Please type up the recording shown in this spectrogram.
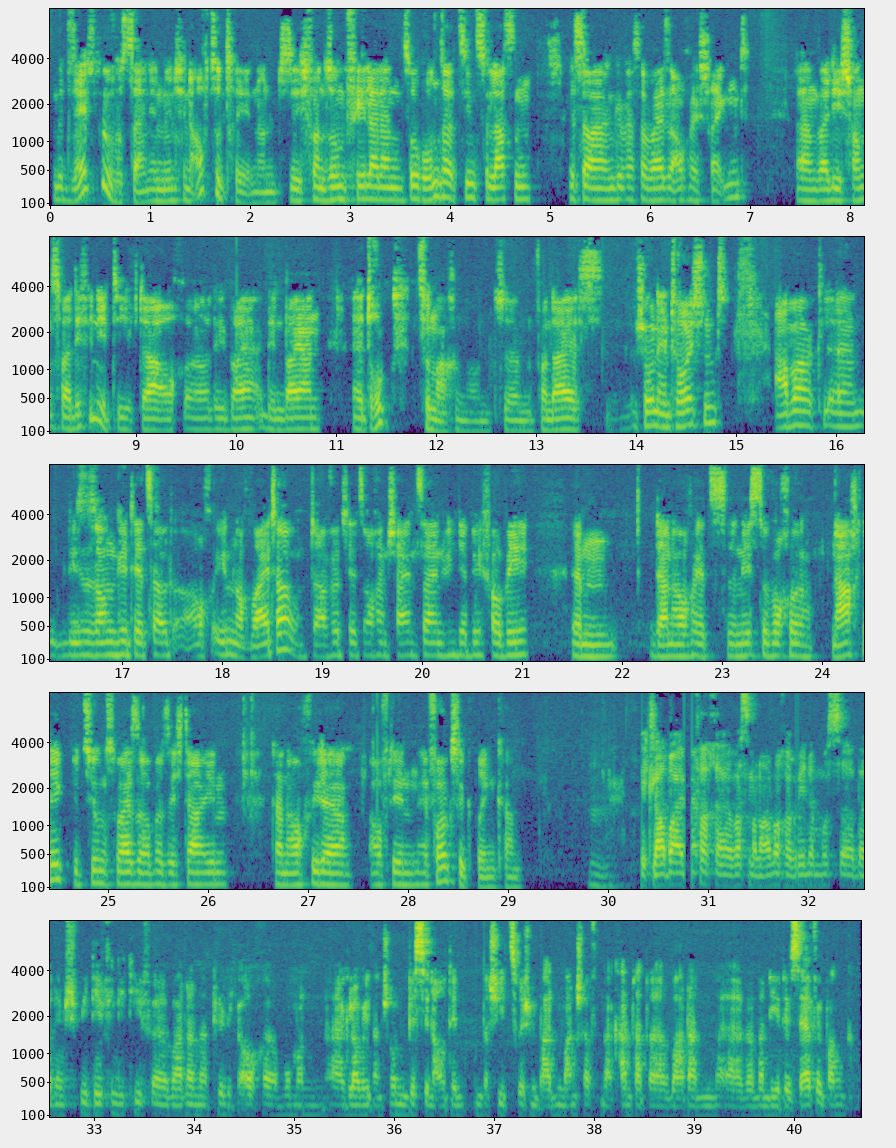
mit Selbstbewusstsein in München aufzutreten und sich von so einem Fehler dann so runterziehen zu lassen, ist aber in gewisser Weise auch erschreckend, ähm, weil die Chance war definitiv da, auch äh, Bayern, den Bayern äh, Druck zu machen und ähm, von daher ist schon enttäuschend, aber äh, die Saison geht jetzt halt auch eben noch weiter und da wird jetzt auch entscheidend sein, wie der BVB ähm, dann auch jetzt nächste Woche nachlegt, beziehungsweise ob er sich da eben dann auch wieder auf den Erfolgsweg bringen kann. Ich glaube einfach, äh, was man auch noch erwähnen muss äh, bei dem Spiel definitiv, äh, war dann natürlich auch, wo man, glaube ich, dann schon ein bisschen auch den Unterschied zwischen beiden Mannschaften erkannt hat, war dann, wenn man die Reservebank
